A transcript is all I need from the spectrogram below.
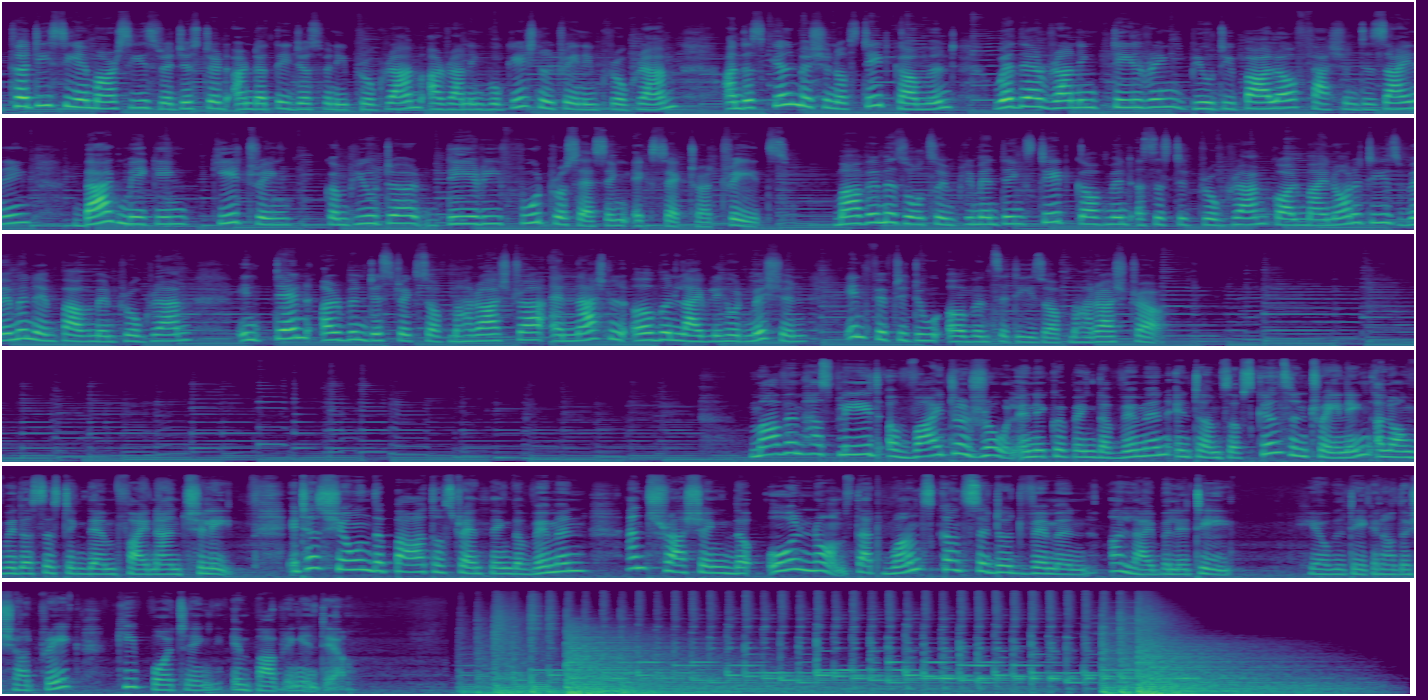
30 CMRCs registered under Tejaswini program are running vocational training program under skill mission of state government where they are running tailoring, beauty parlor, fashion designing, bag making, catering, computer, dairy, food processing, etc. trades. Mavim is also implementing state government assisted program called Minorities Women Empowerment Program in 10 urban districts of Maharashtra and National Urban Livelihood Mission in 52 urban cities of Maharashtra. Mavim has played a vital role in equipping the women in terms of skills and training along with assisting them financially. It has shown the path of strengthening the women and thrashing the old norms that once considered women a liability. Here we'll take another short break. Keep watching Empowering India.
